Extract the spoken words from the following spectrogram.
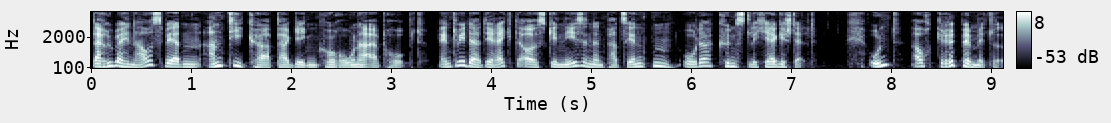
Darüber hinaus werden Antikörper gegen Corona erprobt, entweder direkt aus genesenen Patienten oder künstlich hergestellt. Und auch Grippemittel.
